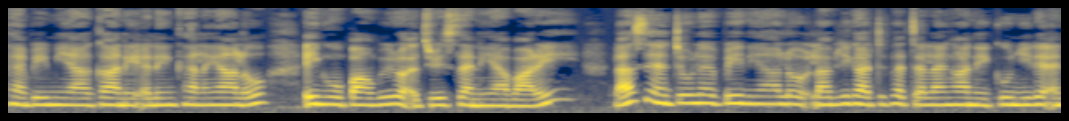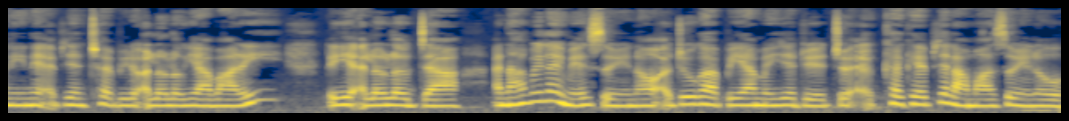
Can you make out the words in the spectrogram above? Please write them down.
ခံပေးမိယာကနေအလင်းခံလိုက်ရလို့အိမ်ကိုပေါင်ပြီးတော့အကျွေးဆက်နေရပါတယ်။လာစင်အကျိုးလဲပေးနေရလို့လာပြီကတစ်ဖက်တလန်းကနေကူညီတဲ့အနေနဲ့အပြင်ထွက်ပြီးတော့အလုပ်လုပ်ရပါတယ်။တရက်အလုပ်လုပ်တာအနားပေးလိုက်မယ်ဆိုရင်တော့အတိုးကပေးရမယ့်ရက်တွေအတွက်အခက်အခဲဖြစ်လာမှဆိုရင်လို့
